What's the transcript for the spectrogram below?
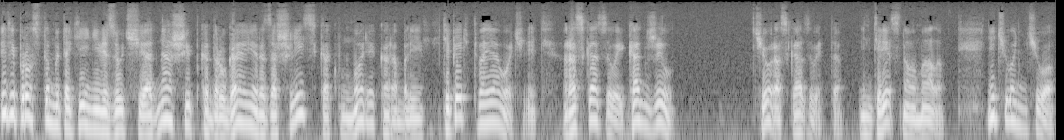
Или просто мы такие невезучие, одна ошибка, другая, и разошлись, как в море корабли. Теперь твоя очередь. Рассказывай, как жил?» «Чего рассказывать-то? Интересного мало». «Ничего, ничего,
